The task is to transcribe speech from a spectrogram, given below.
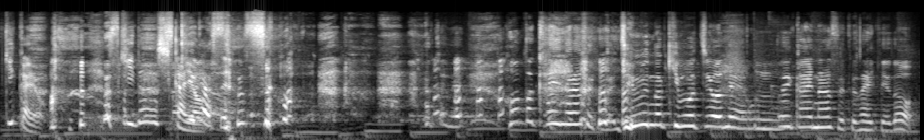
好きかよ。好き同士かよ。本当飼いならせてない。自分の気持ちをね、本当に飼いならせてないけど、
